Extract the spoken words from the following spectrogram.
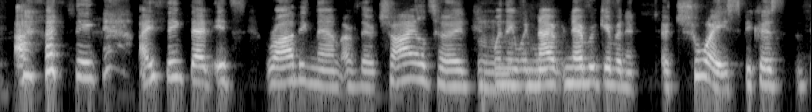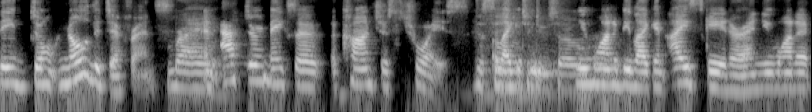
I think I think that it's robbing them of their childhood mm-hmm. when they were ne- never given a, a, choice because they don't know the difference. Right. An actor makes a, a conscious choice. Decision like to you, do so. You want to be like an ice skater and you want to,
